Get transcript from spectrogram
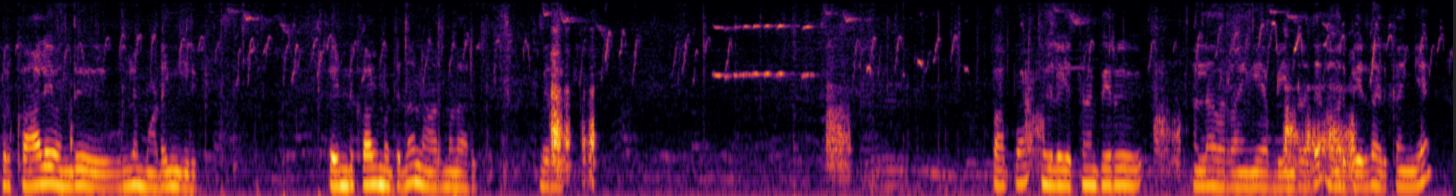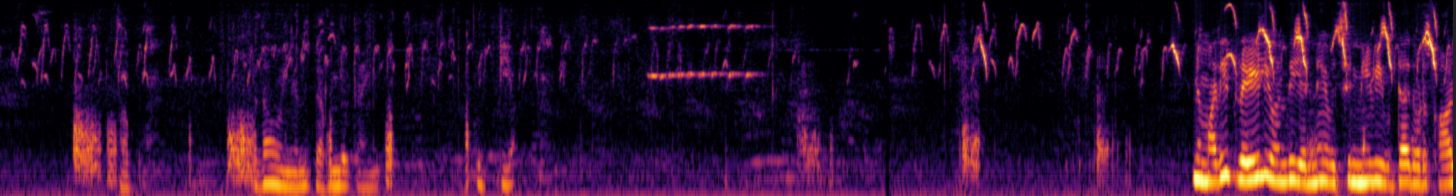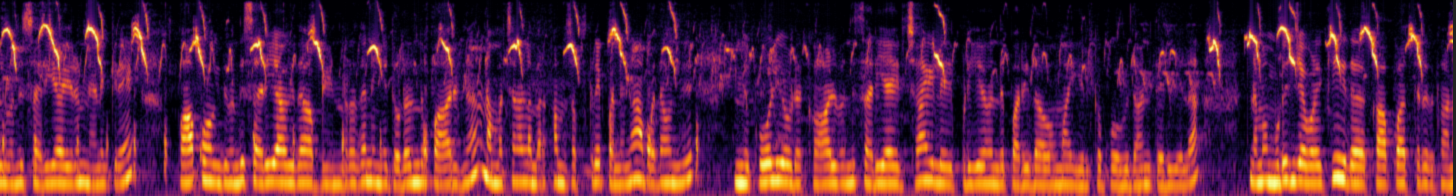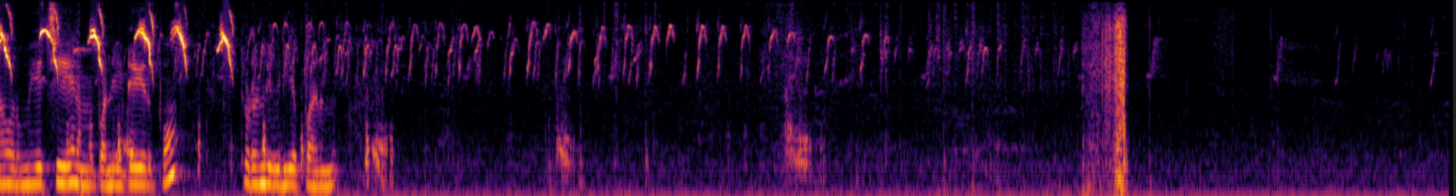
ஒரு காலே வந்து உள்ளே மடங்கி இருக்கு ரெண்டு கால் மட்டும்தான் நார்மலாக இருக்குது விரல் பார்ப்போம் இதில் எத்தனை பேர் நல்லா வர்றாங்க அப்படின்றத. ஆறு பேர் தான் இருக்காங்க. பார்ப்போம் அதான் இங்கே வந்து பிறந்திருக்காங்க. குட்டியாக இந்த மாதிரி ட்ரெயிலி வந்து எண்ணெயை வச்சு நீவி விட்டு அதோட கால் வந்து சரியாயிரும்னு நினைக்கிறேன். பார்ப்போம் இது வந்து சரியாகுதா அப்படின்றத நீங்கள் தொடர்ந்து பாருங்கள் நம்ம சேனலை மறக்காமல் சப்ஸ்கிரைப் பண்ணுங்கள் அப்போ தான் வந்து இந்த கோழியோட கால் வந்து சரியாயிடுச்சா இல்லை இப்படியே வந்து பரிதாபமாக இருக்க போகுதான்னு தெரியலை. நம்ம முடிஞ்ச வரைக்கும் இதை காப்பாற்றுறதுக்கான ஒரு முயற்சியை நம்ம பண்ணிகிட்டே இருப்போம். தொடர்ந்து வீடியோ பாருங்கள்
